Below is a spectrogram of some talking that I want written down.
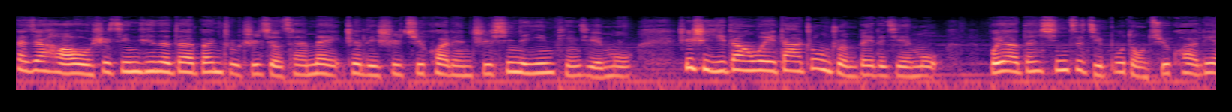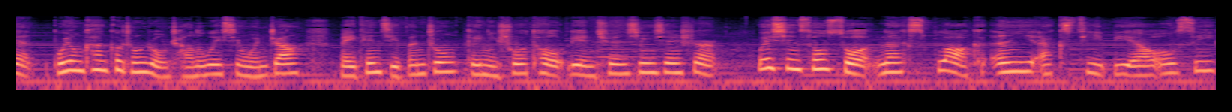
大家好，我是今天的代班主持韭菜妹，这里是区块链之心的音频节目。这是一档为大众准备的节目，不要担心自己不懂区块链，不用看各种冗长的微信文章，每天几分钟给你说透链圈新鲜事儿。微信搜索 Next Block N E X T B L O C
